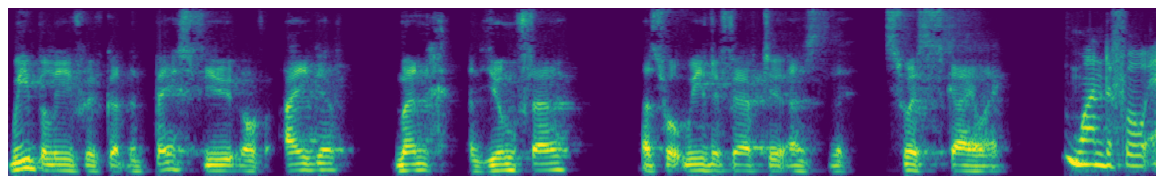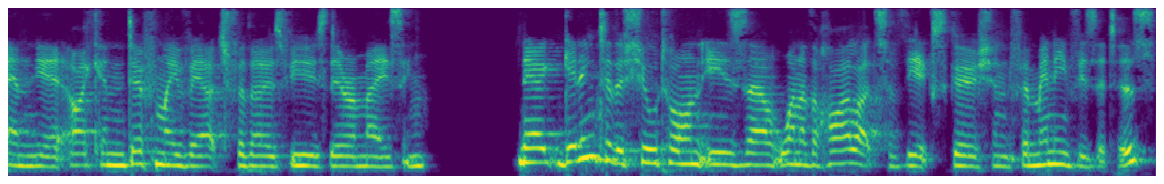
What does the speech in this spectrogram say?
We believe we've got the best view of Eiger, Mönch, and Jungfrau. That's what we refer to as the Swiss skyline. Wonderful. And yeah, I can definitely vouch for those views. They're amazing. Now, getting to the Schilthorn is uh, one of the highlights of the excursion for many visitors.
